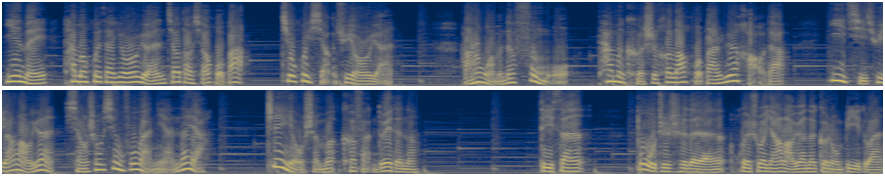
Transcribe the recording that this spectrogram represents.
因为他们会在幼儿园交到小伙伴，就会想去幼儿园。而我们的父母，他们可是和老伙伴约好的，一起去养老院享受幸福晚年的呀，这有什么可反对的呢？第三，不支持的人会说养老院的各种弊端，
